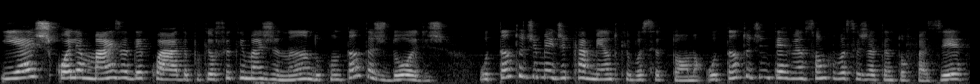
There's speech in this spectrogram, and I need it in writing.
e é a escolha mais adequada, porque eu fico imaginando com tantas dores, o tanto de medicamento que você toma, o tanto de intervenção que você já tentou fazer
